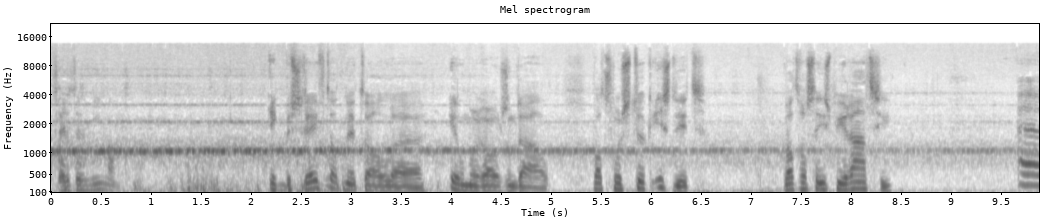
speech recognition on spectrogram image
Verder niemand. Ik beschreef dat net al, uh, Ilmer Roosendaal. Wat voor stuk is dit? Wat was de inspiratie? Uh,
